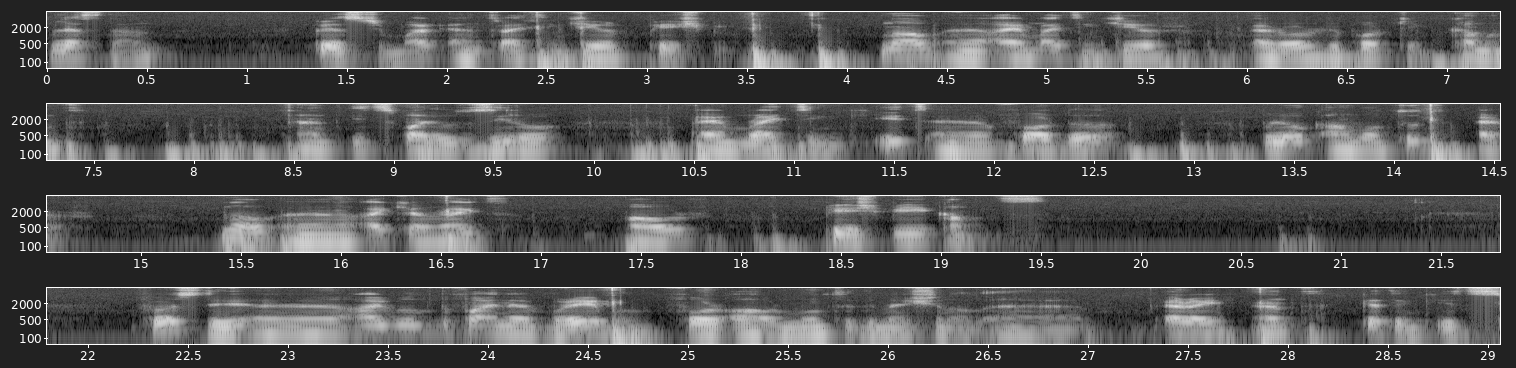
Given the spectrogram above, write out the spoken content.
Less than question mark and writing here PHP. Now uh, I am writing here error reporting command and its value 0. I am writing it uh, for the block unwanted error. Now uh, I can write our PHP commands. Firstly, uh, I will define a variable for our multidimensional uh, array and getting its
